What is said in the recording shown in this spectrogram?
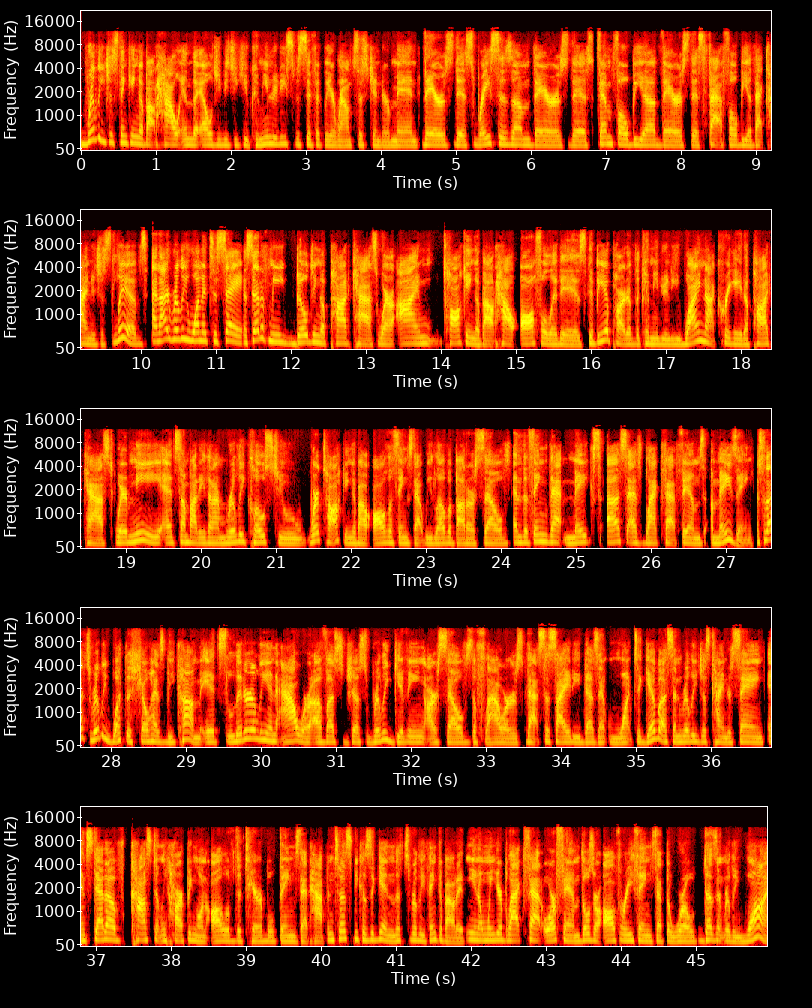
really just thinking about how in the LGBTQ community, specifically around cisgender men, there's this racism, there's this femphobia, there's this fat phobia that kind of just lives. And I really wanted to say, instead of me building a podcast where I'm talking about how awful it is to be a part of the community, why not create a podcast where me and somebody that I'm really close to, we're talking about all the things that we love about ourselves and the thing that makes us as Black Fat Femmes amazing. So that's really what the show has become. It's literally an hour of us just really giving ourselves the flowers that society doesn't want to give us and really just kind of saying, instead of constantly harping on all of the terrible things that happen to us, because again, let's really think about it. You know, when you're Black, fat, or femme, those are all three things that the world doesn't really want.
